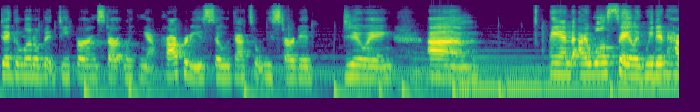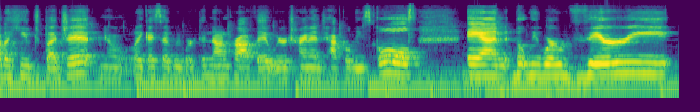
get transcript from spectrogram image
dig a little bit deeper and start looking at properties. So that's what we started doing. Um, and I will say, like, we didn't have a huge budget. You know, like I said, we worked in nonprofit. We were trying to tackle these goals, and but we were very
